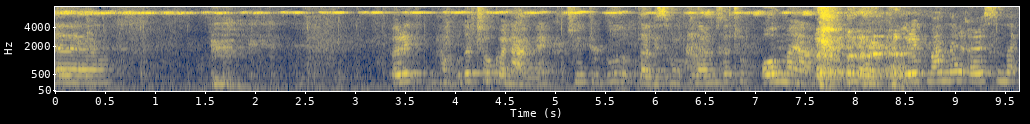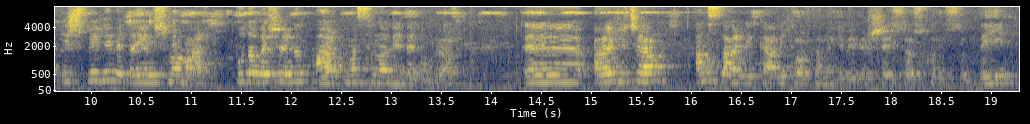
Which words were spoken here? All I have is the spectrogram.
E, Öğret ha, bu da çok önemli. Çünkü bu da bizim okullarımızda çok olmayan bir şey. Öğretmenler arasında işbirliği ve dayanışma var. Bu da başarının artmasına neden oluyor. Ee, ayrıca asla rekabet ortamı gibi bir şey söz konusu değil.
